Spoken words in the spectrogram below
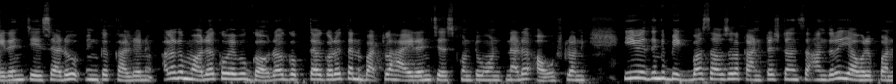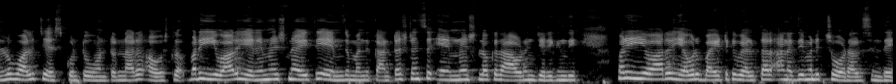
ఐరన్ చేశాడు ఇంకా కళ్యాణ్. అలాగే మరొక వైపు గౌరవ్ గుప్తా కూడా తన బట్టలు ఐరన్ చేసుకుంటూ ఉంటున్నాడు హౌస్లోని ఈ విధంగా బిగ్ బాస్ హౌస్లో కంటెస్టెంట్స్ అందరూ ఎవరి పనులు వాళ్ళు చేసుకుంటూ ఉంటున్నారు హౌస్లో మరి ఈ వారం ఎలిమినేషన్ అయితే ఎనిమిది మంది కంటెస్టెంట్స్ ఎలిమినేషన్లోకి రావడం జరిగింది. మరి ఈ వారం ఎవరు బయటకు వెళ్తారు అనేది మరి చూడాల్సిందే.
